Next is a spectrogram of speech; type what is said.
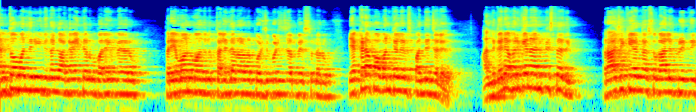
ఎంతో మందిని ఈ విధంగా అఘాయిత్యాలకు బలైపోయారు. ప్రేమానుమాదులు తల్లిదండ్రులను పొడిచి పొడిచి చంపేస్తున్నారు. ఎక్కడా పవన్ కళ్యాణ్ స్పందించలేదు. అందుకని ఎవరికైనా అనిపిస్తుంది రాజకీయంగా సుగాలి ప్రీతి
